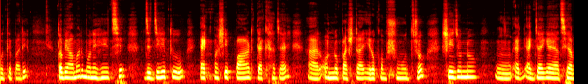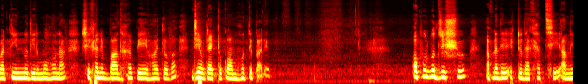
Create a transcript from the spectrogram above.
হতে পারে। তবে আমার মনে হয়েছে যে যেহেতু এক পাশে পাড় দেখা যায় আর অন্য পাশটা এরকম সমুদ্র, সেই জন্য এক এক জায়গায় আছে আবার তিন নদীর মোহনা, সেখানে বাধা পেয়ে হয়তো বা ঢেউটা একটু কম হতে পারে। অপূর্ব দৃশ্য আপনাদের একটু দেখাচ্ছি। আমি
